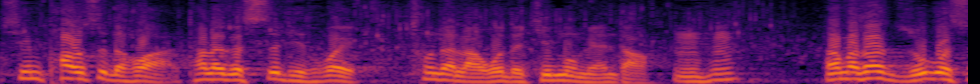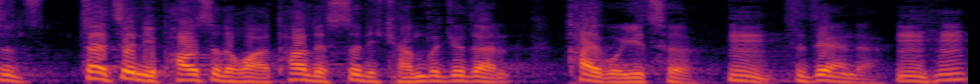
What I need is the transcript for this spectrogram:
心抛尸的话，他那个尸体会冲到老挝的金木棉岛。嗯哼。那么他如果是在这里抛尸的话，他的尸体全部就在泰国一侧。嗯，是这样的。嗯哼。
